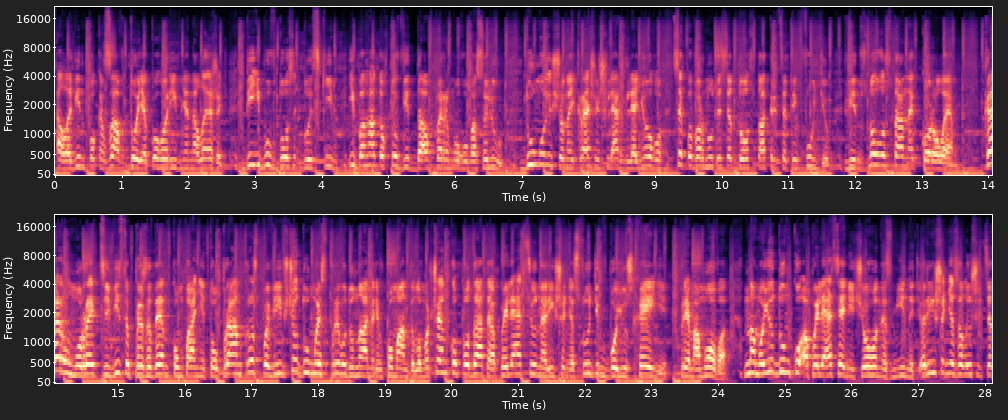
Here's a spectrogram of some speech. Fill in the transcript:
але він показав, до якого рівня належить. Бій був досить близьким, і багато хто віддав перемогу Василю. Думаю, що найкращий шлях для нього це повернутися до 130 фунтів. Він знову стане королем. Карл Моретті, віце-президент компанії Топранк, розповів, що думає з приводу намірів команди Ломаченко подати апеляцію на рішення суддів в бою з Хейні. Пряма мова. На мою думку, апеляція нічого не змінить. Рішення залишиться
